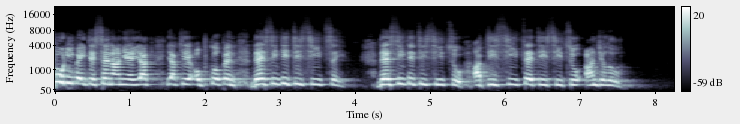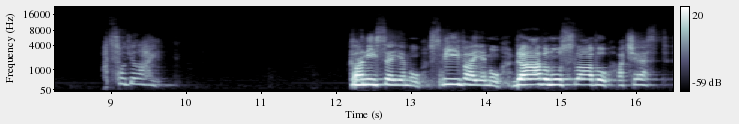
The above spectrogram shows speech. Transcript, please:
Podívejte se na ně, jak, jak je obklopen desíti tisíci, desíti tisíců a tisíce tisíců andělů. A co dělají? Klaní se jemu, zpívá jemu, dává mu slávu a čest.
